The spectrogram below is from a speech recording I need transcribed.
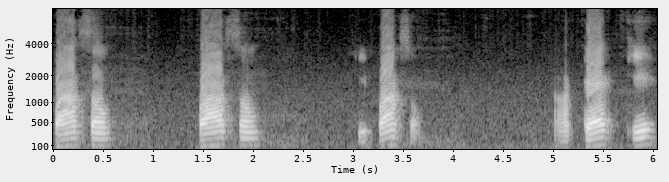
passam, passam e passam até que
